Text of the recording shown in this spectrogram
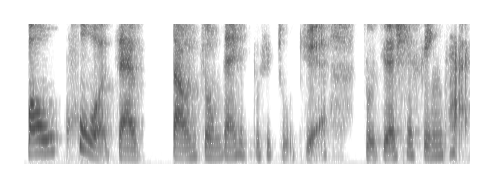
包括在。当中，但是不是主角，主角是 FinTech。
